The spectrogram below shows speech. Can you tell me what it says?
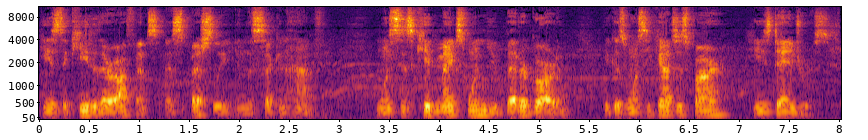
He is the key to their offense, especially in the second half. Once this kid makes one, you better guard him, because once he catches fire, he's dangerous.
